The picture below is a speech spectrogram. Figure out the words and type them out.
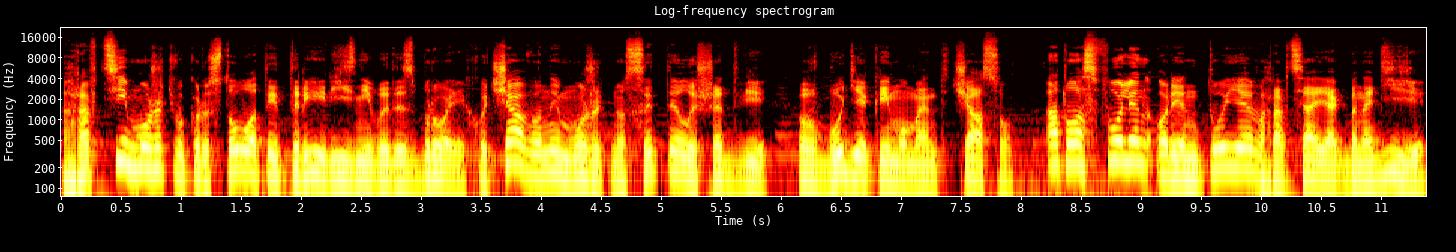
Гравці можуть використовувати три різні види зброї, хоча вони можуть носити лише дві в будь-який момент часу. Atlas Fallen орієнтує в гравця якби надії.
